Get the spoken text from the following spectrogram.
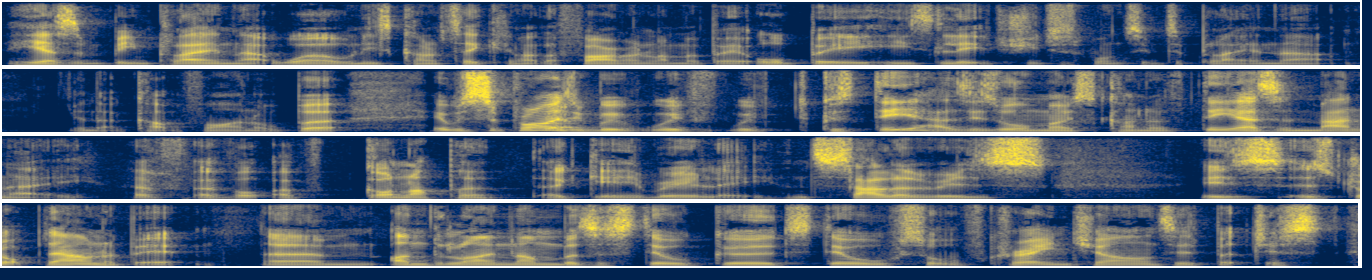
he hasn't been playing that well and he's kind of taking out the firing line a bit, or b he's literally just wanting to play in that in that cup final. But it was surprising yeah. with with because Diaz is almost kind of Diaz and Mane have have, have gone up a, a gear really, and Salah is is has dropped down a bit. Um, underlying numbers are still good, still sort of creating chances, but just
